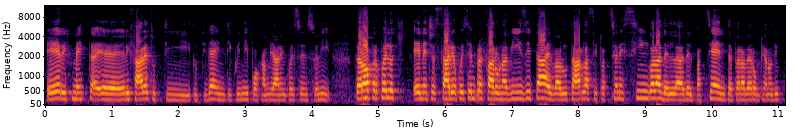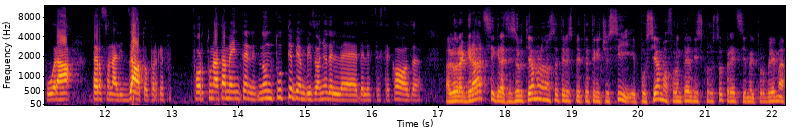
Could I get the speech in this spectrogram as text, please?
e rifmette- eh, rifare tutti, tutti i denti, quindi può cambiare in quel senso lì. Però per quello è necessario poi sempre fare una visita e valutare la situazione singola del, del paziente per avere un piano di cura personalizzato, perché fortunatamente non tutti abbiamo bisogno delle, delle stesse cose. Allora, grazie, grazie. Salutiamo la nostra telespettatrice. Sì, e possiamo affrontare il discorso prezzi, ma il problema,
